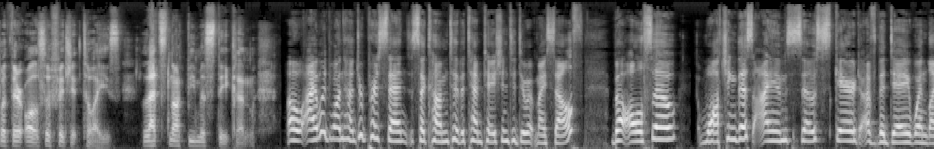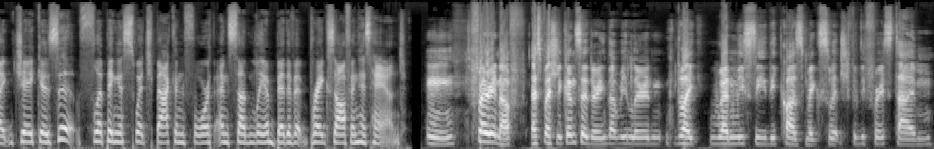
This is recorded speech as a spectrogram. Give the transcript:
but they're also fidget toys. Let's not be mistaken. Oh, I would 100% succumb to the temptation to do it myself, but also watching this, I am so scared of the day when like Jake is uh, flipping a switch back and forth and suddenly a bit of it breaks off in his hand. Mm, fair enough, especially considering that we learn, like, when we see the cosmic switch for the first time,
